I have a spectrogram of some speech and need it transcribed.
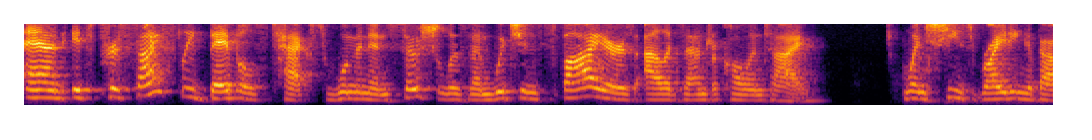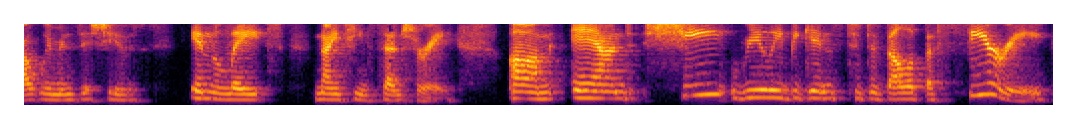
And it's precisely Bebel's text, Woman and Socialism, which inspires Alexandra Kollontai when she's writing about women's issues in the late 19th century. Um, and she really begins to develop a theory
